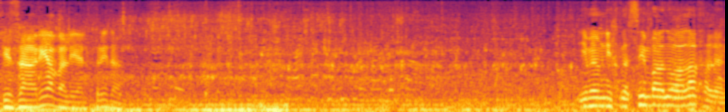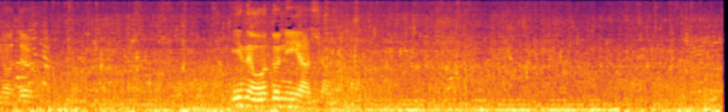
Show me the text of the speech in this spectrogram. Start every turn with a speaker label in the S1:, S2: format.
S1: תיזהרי אבל, יעל פרידה. אם הם נכנסים בנו, הלך עלינו, אתם. הנה, עוד אונייה שם.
